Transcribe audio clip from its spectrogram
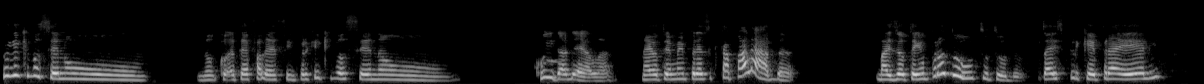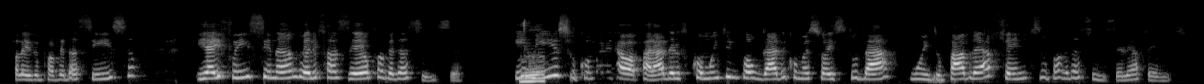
Por que que você não, não até falei assim, por que que você não cuida dela?" Né? Eu tenho uma empresa que está parada, mas eu tenho produto, tudo. Então, expliquei para ele falei do pavê da Cissa, e aí fui ensinando ele fazer o pavê da Cissa. E hum. nisso, como ele estava parado, ele ficou muito empolgado e começou a estudar muito. O Pablo é a Fênix do Pavê da Cissa, ele é a Fênix.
